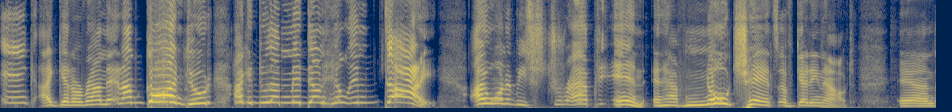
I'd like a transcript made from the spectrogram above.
ink, I get around that and I'm gone, dude. I can do that mid downhill and die. I want to be strapped in and have no chance of getting out. And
